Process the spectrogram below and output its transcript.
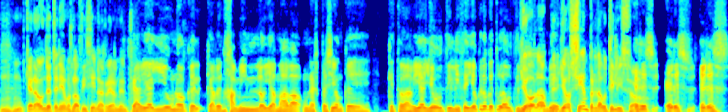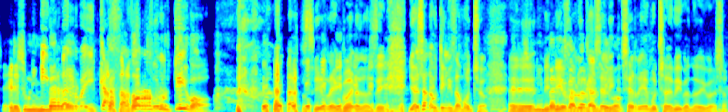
Ujú, que era donde teníamos la oficina realmente. Que había allí uno que, que a Benjamín lo llamaba una expresión que, que todavía yo utilizo y yo creo que tú la utilizas Yo, la- también. yo siempre la utilizo. Eres, eres, eres, eres un imberbe, Imberbe y cazador furtivo. sí, recuerdo, sí. Yo esa la utilizo mucho. Eh, mi, hijo Lucas se, ríe mucho de mí cuando digo eso.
